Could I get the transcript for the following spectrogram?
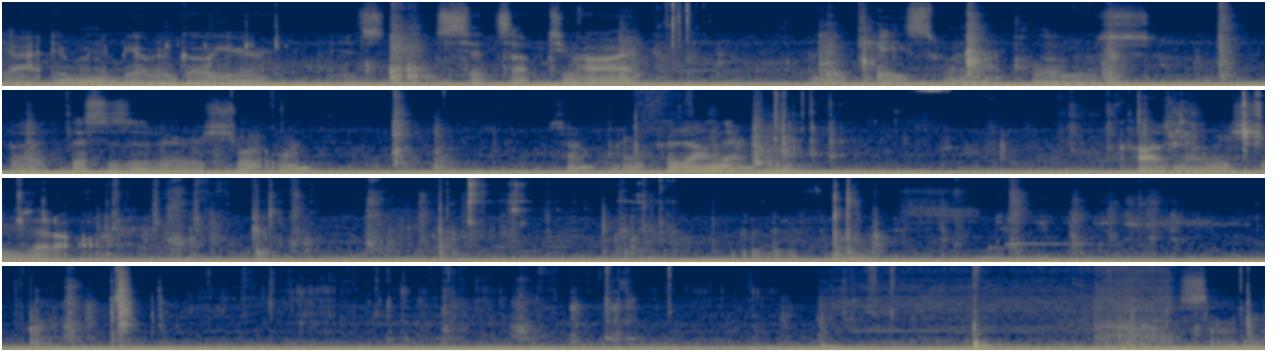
yeah, it wouldn't be able to go here. It sits up too high, and the case will not close. But this is a very short one, so I can put it on there. Cause no issues at all. Little bit of flux. solder.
